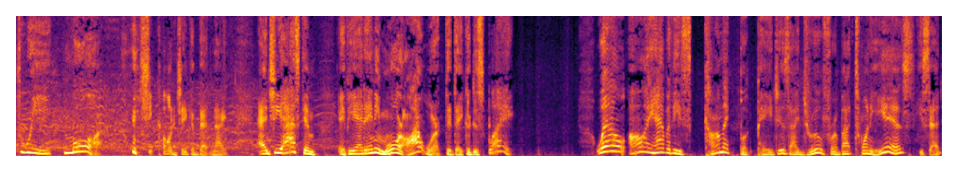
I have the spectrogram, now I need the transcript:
three more. she called Jacob that night, and she asked him if he had any more artwork that they could display. Well, all I have are these comic book pages I drew for about 20 years, he said.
